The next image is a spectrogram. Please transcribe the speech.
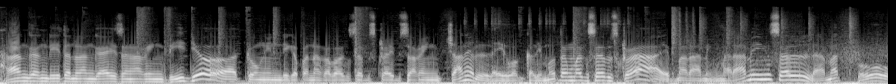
Hanggang dito na lang guys ang aking video at kung hindi ka pa nakapag-subscribe sa aking channel ay huwag kalimutang mag-subscribe. Maraming maraming salamat po.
